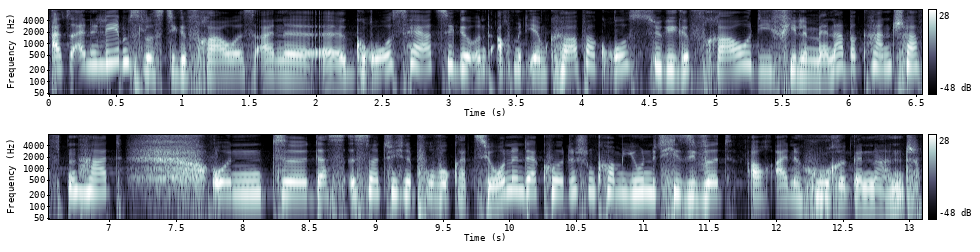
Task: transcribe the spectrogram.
also eine lebenslustige Frau ist eine äh, großherzige und auch mit ihrem Körper großzügige Frau, die viele Männerbekanntschaften hat. Und äh, das ist natürlich eine Provokation in der kurdischen Community. Sie wird auch eine Hure genannt.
